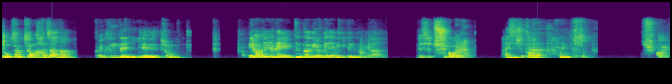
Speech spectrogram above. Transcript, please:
통속 좀 가잖아. 아니 근데 이게 좀 이렇게 되면 1등급, 이렇게 되면 2등급이야. 진짜 죽어요. 안 죽어. 죽어요.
